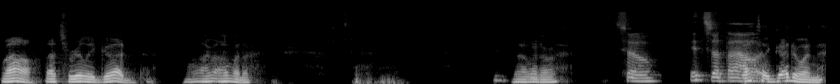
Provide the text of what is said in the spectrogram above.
wow, that's really good. I'm, I'm gonna, I'm gonna, So it's about that's a good one.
